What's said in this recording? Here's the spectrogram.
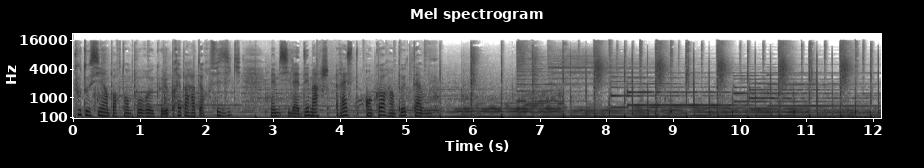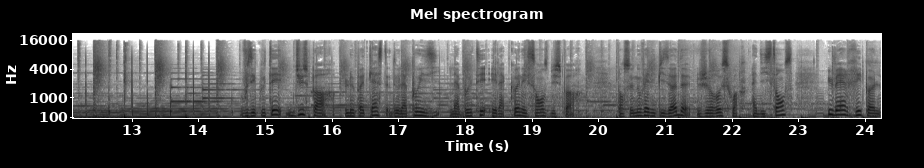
tout aussi important pour eux que le préparateur physique, même si la démarche reste encore un peu tabou. Vous écoutez Du Sport, le podcast de la poésie, la beauté et la connaissance du sport. Dans ce nouvel épisode, je reçois à distance Hubert Ripoll,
